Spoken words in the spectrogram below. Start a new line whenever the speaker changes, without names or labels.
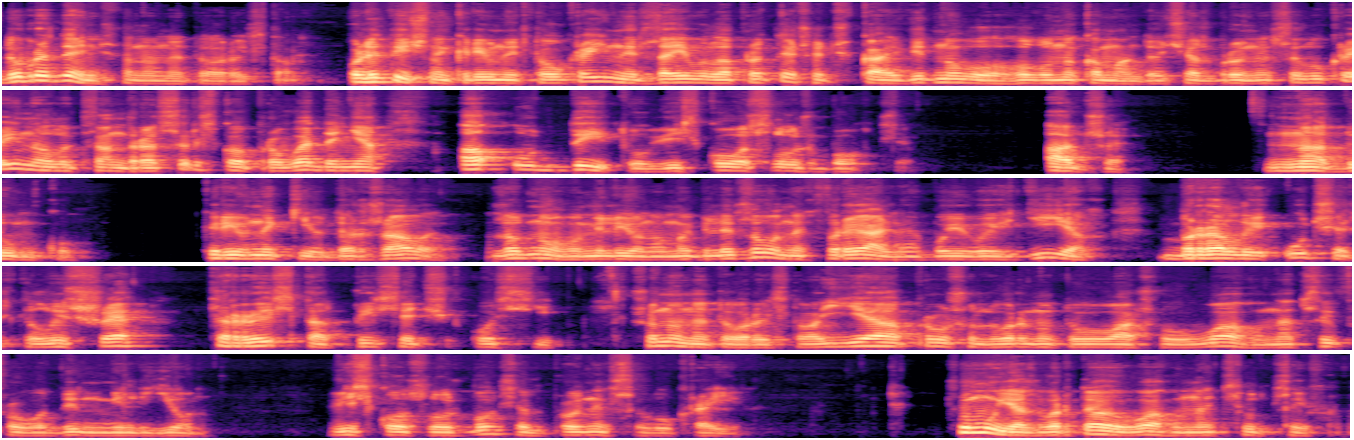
Добрий день, шановне товариство. Політичне керівництво України заявило про те, що чекає від нового головнокомандуюча Збройних сил України Олександра Сирського проведення аудиту військовослужбовців. Адже, на думку керівників держави, з одного мільйона мобілізованих в реальних бойових діях брали участь лише 300 тисяч осіб. Шановне товариство, я прошу звернути вашу увагу на цифру в 1 мільйон військовослужбовців Збройних сил України. Чому я звертаю увагу на цю цифру?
